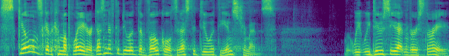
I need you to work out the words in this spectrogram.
Skill is going to come up later. It doesn't have to do with the vocals, it has to do with the instruments. We, we do see that in verse 3.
